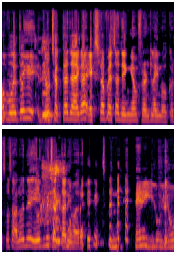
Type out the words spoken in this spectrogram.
और बोलते कि जो छक्का जाएगा एक्स्ट्रा पैसा देंगे हम फ्रंट लाइन वर्कर्स को। सालों ने एक भी छक्का नहीं मारा। नहीं you you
